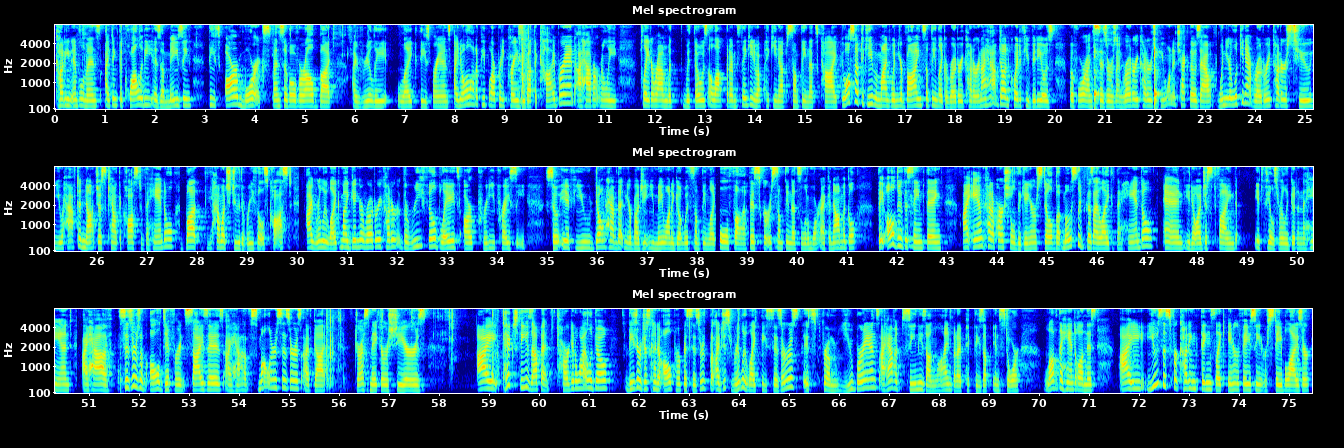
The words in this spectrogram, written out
cutting implements. I think the quality is amazing. These are more expensive overall, but I really like these brands. I know a lot of people are pretty crazy about the Kai brand. I haven't really played around with, with those a lot, but I'm thinking about picking up something that's Kai. You also have to keep in mind when you're buying something like a rotary cutter, and I have done quite a few videos before on scissors and rotary cutters if you want to check those out. When you're looking at rotary cutters too, you have to not just count the cost of the handle, but how much do the refills cost. I really like my Gingher rotary cutter. The refill blades are pretty pricey. So if you don't have that in your budget, you may want to go with something like Olfa, Fiskars, something that's a little more economical. They all do the mm. same thing. I am kind of partial to the Gingher still, but mostly because I like the handle and, you know, I just find it feels really good in the hand. I have scissors of all different sizes. I have smaller scissors. I've got dressmaker shears. I picked these up at Target a while ago. These are just kind of all-purpose scissors, but I just really like these scissors. It's from U Brands. I haven't seen these online, but I picked these up in store. Love the handle on this. I use this for cutting things like interfacing or stabilizer.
